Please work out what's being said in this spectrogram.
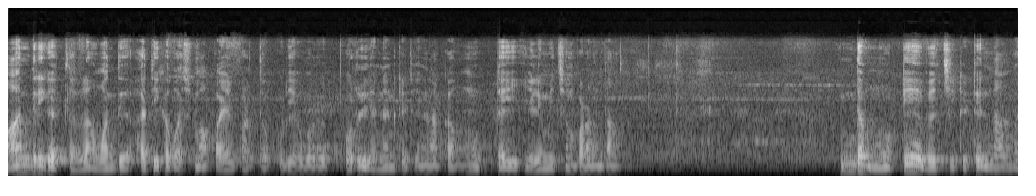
மாந்திரிகத்திலலாம் வந்து அதிகபட்சமாக பயன்படுத்தக்கூடிய ஒரு பொருள் என்னன்னு கேட்டிங்கனாக்கா முட்டை எலுமிச்சம்பழம் தான் இந்த முட்டையை வச்சுக்கிட்டு நம்ம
